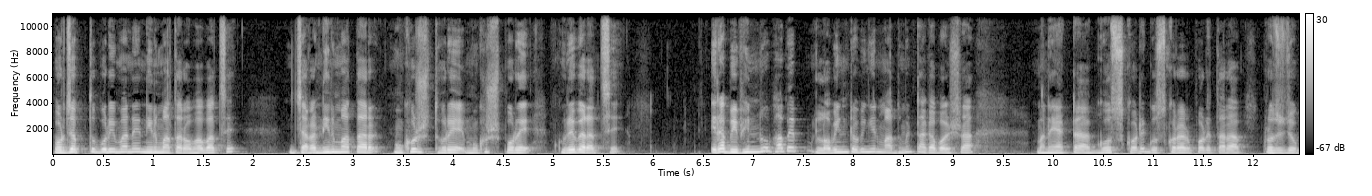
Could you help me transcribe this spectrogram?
পর্যাপ্ত পরিমাণে নির্মাতার অভাব আছে। যারা নির্মাতার মুখোশ ধরে, মুখোশ পরে ঘুরে বেড়াচ্ছে, এরা বিভিন্নভাবে লবিং টবিংয়ের মাধ্যমে টাকা পয়সা মানে একটা গোস করে। গোস করার পরে তারা প্রযোজক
